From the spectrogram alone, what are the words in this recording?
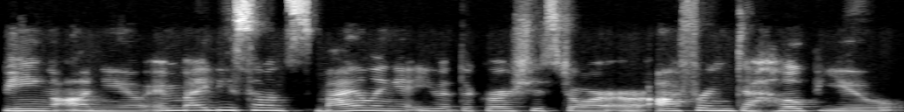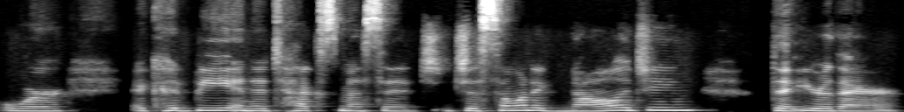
being on you. It might be someone smiling at you at the grocery store or offering to help you, or it could be in a text message, just someone acknowledging that you're there,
